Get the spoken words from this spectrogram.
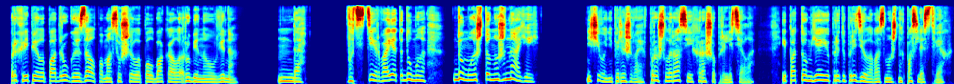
— прохрипела подруга и залпом осушила полбокала рубинового вина. «Да. Вот стерва, а я-то думала, думала, что нужна ей». Ничего, не переживай. В прошлый раз ей хорошо прилетело. И потом я ее предупредила о возможных последствиях.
